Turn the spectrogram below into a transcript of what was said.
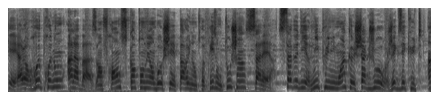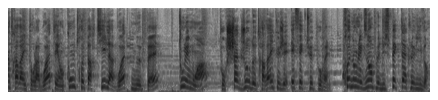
Ok, alors reprenons à la base. En France, quand on est embauché par une entreprise, on touche un salaire. Ça veut dire ni plus ni moins que chaque jour, j'exécute un travail pour la boîte et en contrepartie, la boîte me paie tous les mois pour chaque jour de travail que j'ai effectué pour elle. Prenons l'exemple du spectacle vivant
